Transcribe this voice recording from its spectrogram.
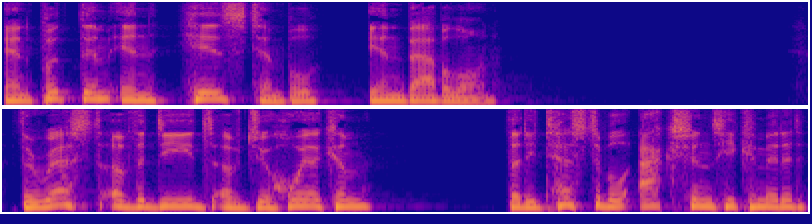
and put them in his temple in Babylon. The rest of the deeds of Jehoiakim, the detestable actions he committed,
